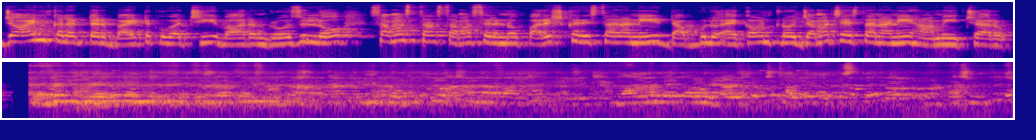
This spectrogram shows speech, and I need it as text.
జాయింట్ కలెక్టర్ బయటకు వచ్చి వారం రోజుల్లో సమస్త సమస్యలను పరిష్కరిస్తానని డబ్బులు అకౌంట్లో జమ చేస్తానని హామీ ఇచ్చారు. మొన్న మీరు బయటకు వచ్చి కళ్ళగా ఇస్తే అవకాశం ఇస్తే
